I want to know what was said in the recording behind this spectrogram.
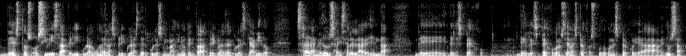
de, estos, o si veis la película, alguna de las películas de Hércules, me imagino que en todas las películas de Hércules que ha habido sale la medusa y sale la leyenda del espejo, del espejo, bueno, se llama espejo, escudo con espejo y de la medusa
